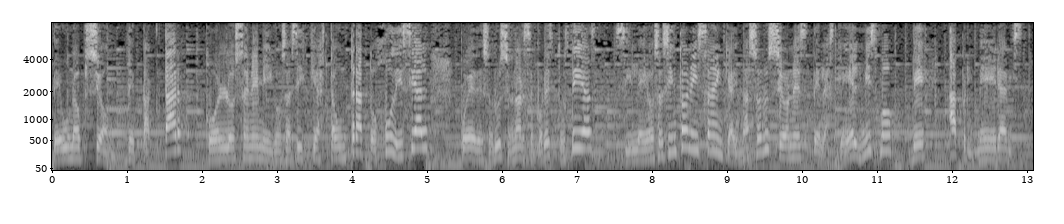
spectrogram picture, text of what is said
de una opción, de pactar con los enemigos. Así que hasta un trato judicial puede solucionarse por estos días si Leo se sintoniza en que hay más soluciones de las que él mismo ve a primera vista.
